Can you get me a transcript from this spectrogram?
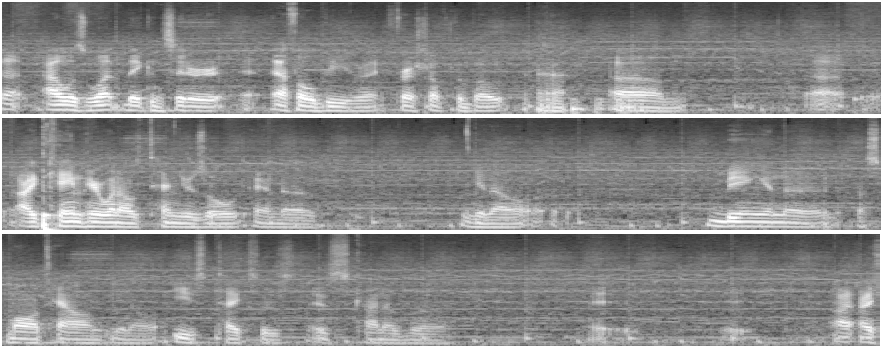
Uh, I was what they consider FOB, right? Fresh off the boat. Um, uh, I came here when I was 10 years old, and, uh, you know, being in a, a small town, you know, East Texas is kind of a. It, it, I, I,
